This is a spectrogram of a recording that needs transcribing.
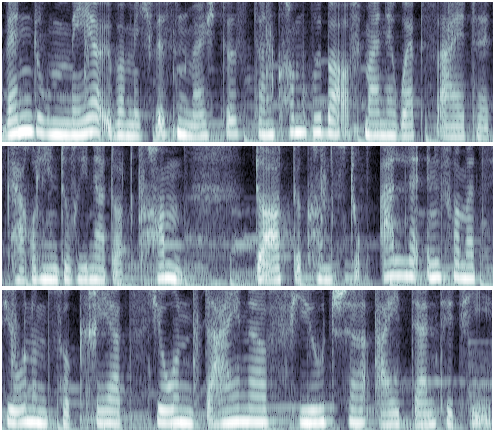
Wenn du mehr über mich wissen möchtest, dann komm rüber auf meine Webseite carolindurina.com. Dort bekommst du alle Informationen zur Kreation deiner Future Identity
